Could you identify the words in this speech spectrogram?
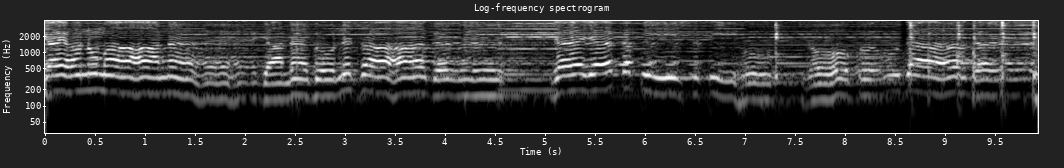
જય હનુમાન, જ્ઞાન ગુણ સાગર, જય કપીશ હો લોક ઉજાગર.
